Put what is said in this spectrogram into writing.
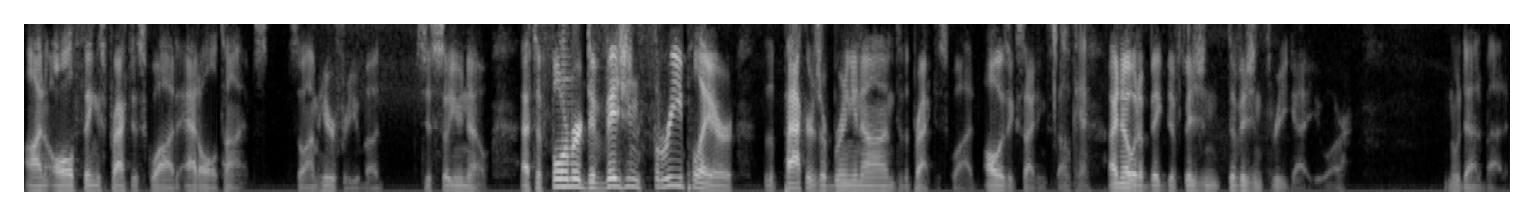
on all things practice squad at all times. So I'm here for you, bud. Just so you know. That's a former Division three player the Packers are bringing on to the practice squad. Always exciting stuff. Okay. I know what a big division Division three guy you are. No doubt about it.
